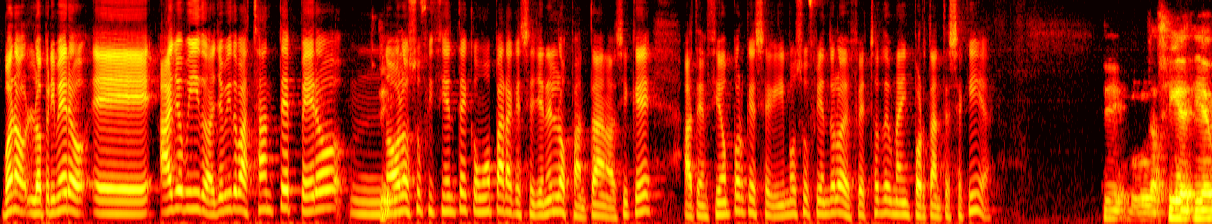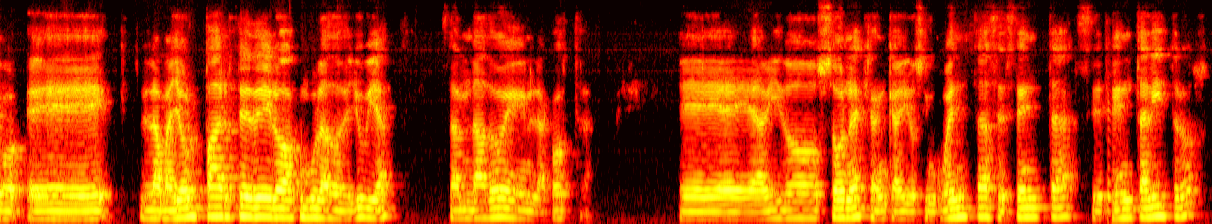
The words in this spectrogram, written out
Bueno, lo primero, eh, ha llovido, ha llovido bastante, pero mm, no lo suficiente como para que se llenen los pantanos. Así que atención porque seguimos sufriendo los efectos de una importante sequía. Sí, así es, Diego. Eh, la mayor parte de los acumulados de lluvia se han dado en la costa. Eh, ha habido zonas que han caído 50, 60, 70 litros.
